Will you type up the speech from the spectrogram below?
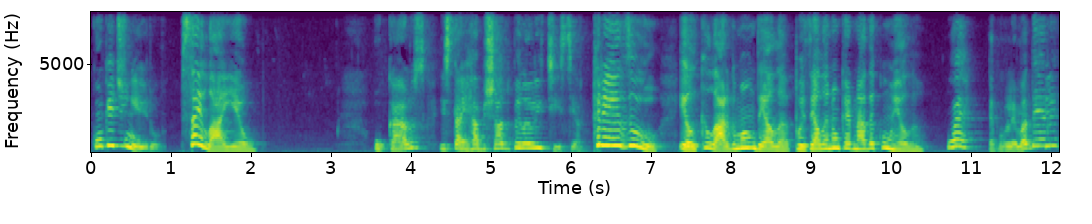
com que dinheiro? Sei lá eu. O Carlos está enrabixado pela Letícia. Credo! Ele que larga mão dela, pois ela não quer nada com ele. Ué, é problema dele.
